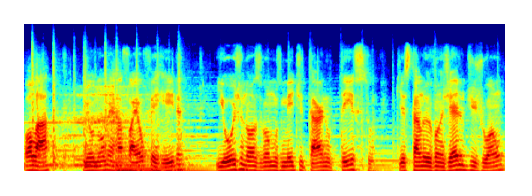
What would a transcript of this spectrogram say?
Olá, meu nome é Rafael Ferreira e hoje nós vamos meditar no texto que está no Evangelho de João,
